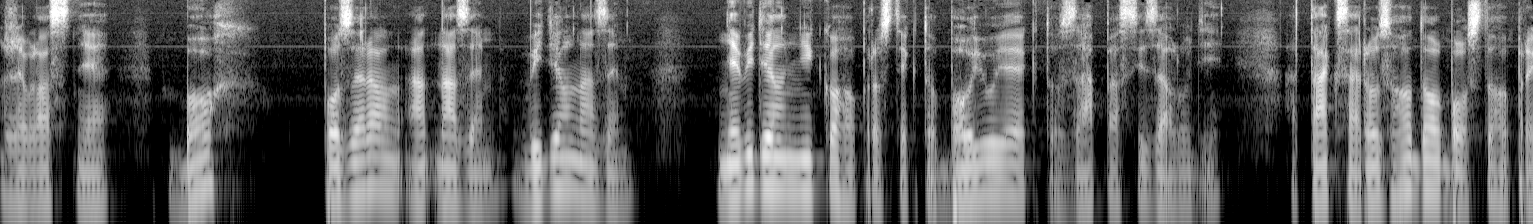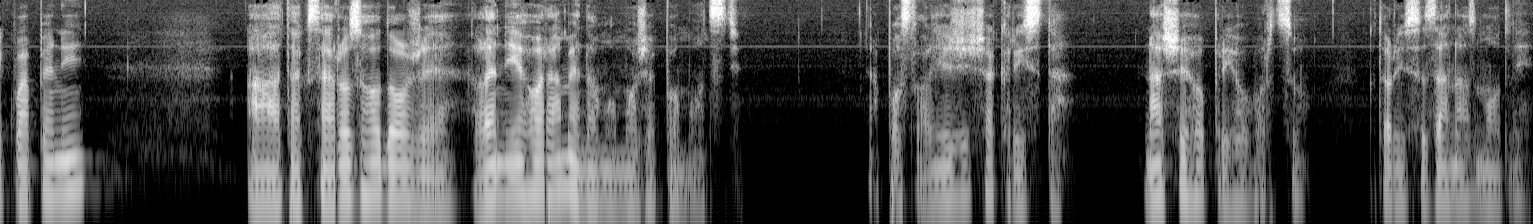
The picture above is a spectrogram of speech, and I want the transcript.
že vlastne Boh pozeral na zem, videl na zem, nevidel nikoho proste, kto bojuje, kto zápasí za ľudí. A tak sa rozhodol, bol z toho prekvapený a tak sa rozhodol, že len jeho rameno mu môže pomôcť. A poslal Ježiša Krista, našeho prihovorcu, ktorý sa za nás modlí,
